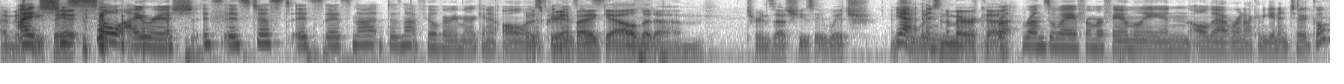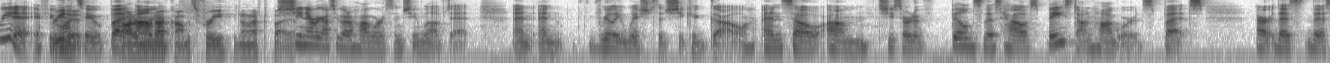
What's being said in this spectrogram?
I made I, you say she's it. so Irish. It's it's just it's it's not does not feel very American at all. But and it's created by a gal that um turns out she's a witch and Yeah, she lives and in America. ru- runs away from her family and all that. We're not going to get into it. Go read it if you Read want it. to. But um, Pottermore.com. it's free. You don't have to buy it. she never got to go to Hogwarts and she loved it and and really wished that she could go. And so um, she sort of builds this house based on Hogwarts, but or this this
